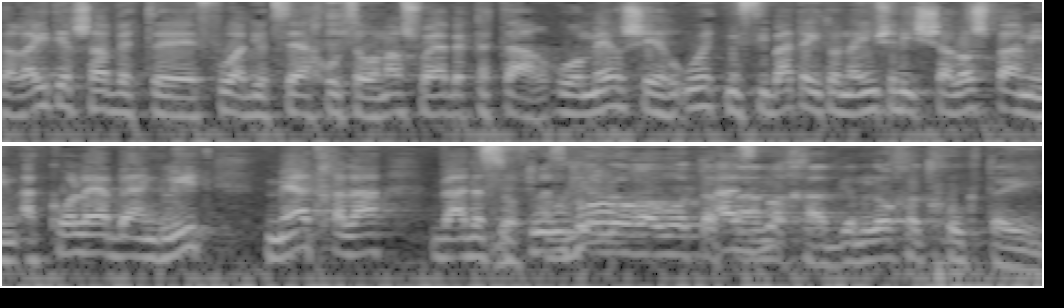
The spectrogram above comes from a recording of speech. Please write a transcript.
ראיתי עכשיו את אה, פואד יוצא החוצה, הוא אמר שהוא היה בקטר. הוא אומר שהראו את מסיבת העיתונאים שלי שלוש פעמים. הכל היה באנגלית, מההתחלה ועד הסוף. בטורקיה לא ראו אותה פעם אחת, גם לא חתכו קטעים.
